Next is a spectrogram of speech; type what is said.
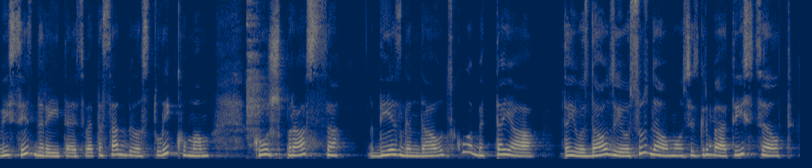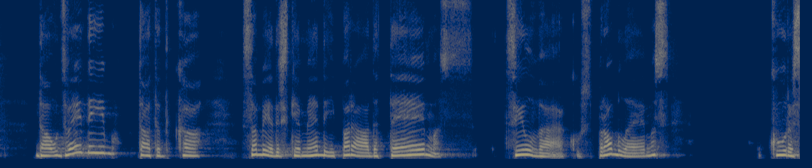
viss izdarītais, vai tas atbilst likumam, kurš prasa diezgan daudz ko, bet tajā, tajos daudzajos uzdevumos es gribētu izcelt daudzveidību. Tātad, ka sabiedriskie mediji parāda tēmas, cilvēkus, problēmas, kuras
